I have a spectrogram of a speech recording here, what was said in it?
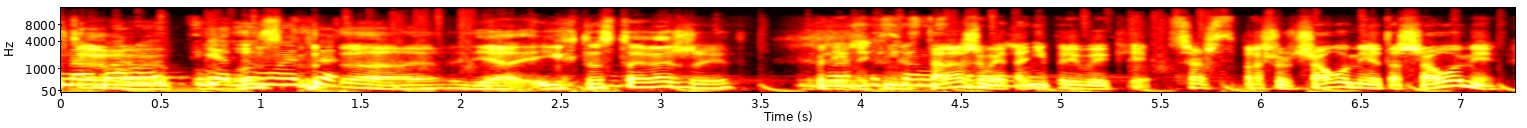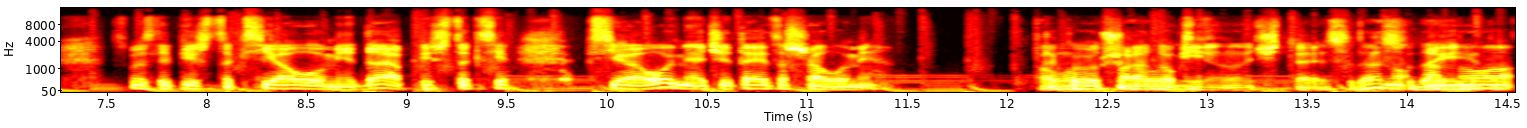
наоборот, я думаю, это... Да, я, их насторожит. Блин, их не настораживает, они привыкли. Спрашивают, Xiaomi это Xiaomi? В смысле, пишется Xiaomi. Да, пишется Xiaomi, а читается Xiaomi. Такой вот парадокс. оно читается, да? Сюда оно...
